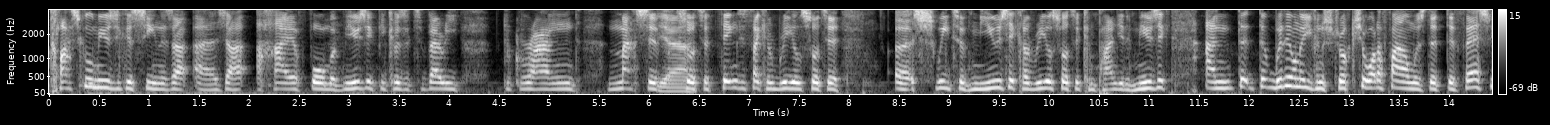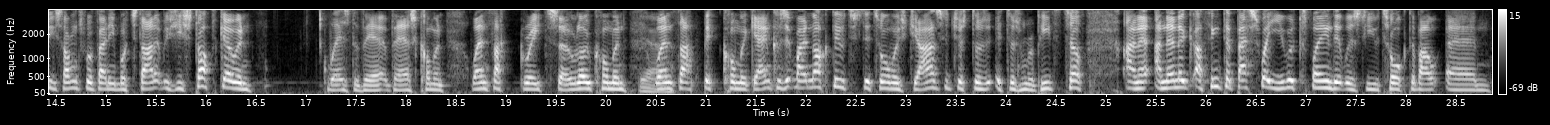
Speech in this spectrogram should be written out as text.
classical music is seen as a as a, a higher form of music because it's very grand, massive Yeah. sort of things. It's like a real sort of uh, suite of music, a real sort of companion of music. And th- th- with uneven structure, what I found was that the first three songs were very much that. It was you stopped going. Where's the verse coming? When's that great solo coming? Yeah. When's that bit come again? Because it might not do. It's, it's almost jazz. It just does. It doesn't repeat itself. And and then I think the best way you explained it was you talked about. Um,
